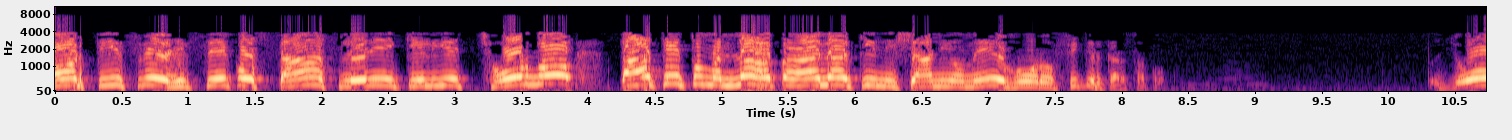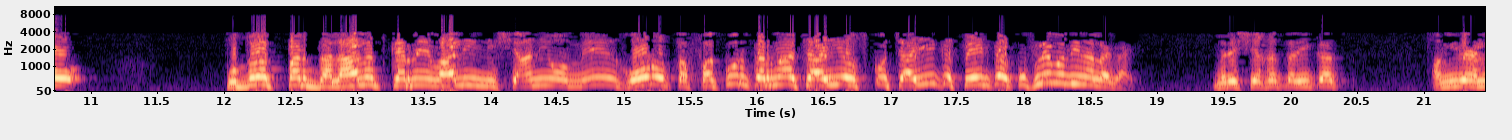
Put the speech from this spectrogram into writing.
اور تیسرے حصے کو سانس لینے کے لیے چھوڑ دو تاکہ تم اللہ تعالی کی نشانیوں میں غور و فکر کر سکو۔ تو جو قدرت پر دلالت کرنے والی نشانیوں میں غور و تفکر کرنا چاہیے، اس کو چاہیے کہ پیٹ کا کفلے مدینہ لگائے۔ میرے شیخ طریقت امیر اہل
